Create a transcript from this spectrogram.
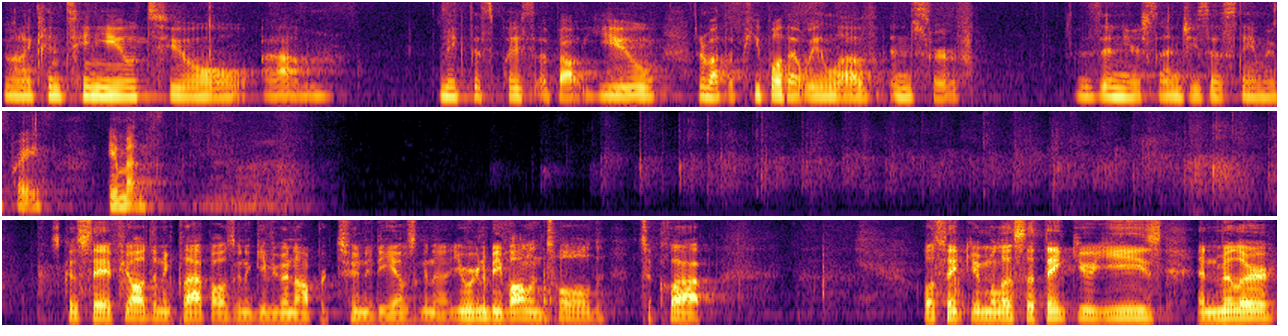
We want to continue to um, make this place about you and about the people that we love and serve. It is in your Son, Jesus' name, we pray. Amen. I was to say, if y'all didn't clap, I was going to give you an opportunity. I was to, you were going to be voluntold to clap. Well, thank you, Melissa. Thank you, Yees and Miller.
